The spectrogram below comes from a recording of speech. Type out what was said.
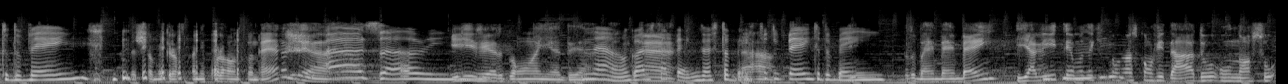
tudo bem? Deixou o microfone pronto, né, Adriana? Ah, sorry. Que vergonha, Adriana. Não, agora é. está bem, já estou bem. Ah. Tudo bem, tudo bem. Tudo bem, bem, bem. E ali uhum. temos aqui o nosso convidado, o nosso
